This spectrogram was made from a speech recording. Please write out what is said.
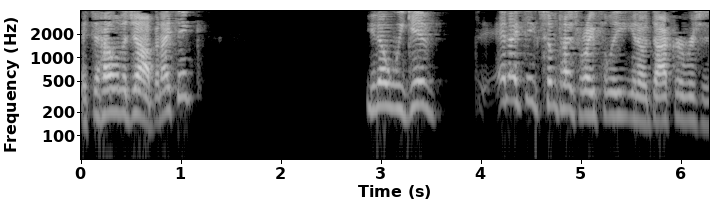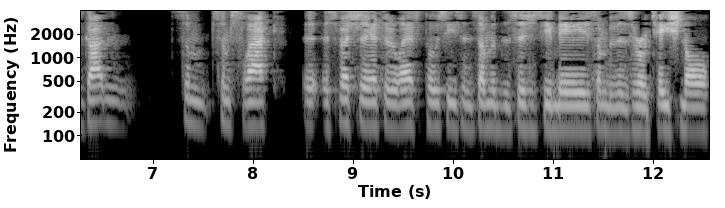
it's a hell of a job, and I think, you know, we give, and I think sometimes rightfully, you know, Doc Rivers has gotten some some slack especially after the last postseason, some of the decisions he made, some of his rotational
